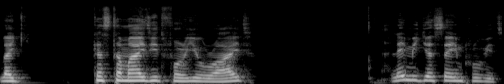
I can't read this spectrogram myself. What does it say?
like customize it for you right? Let me just say improve it.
